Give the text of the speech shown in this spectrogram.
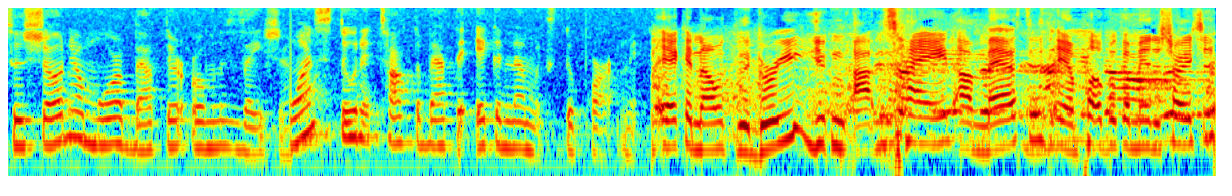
to show them more about their organization. One student talked about the economics department. Economics degree, you can obtain a master's in public administration,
